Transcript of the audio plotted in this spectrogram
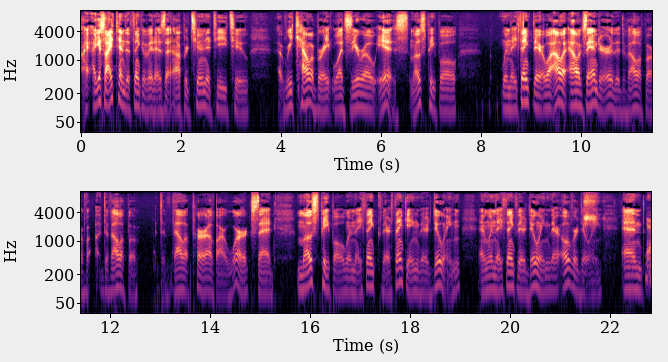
I, I guess I tend to think of it as an opportunity to recalibrate what zero is. Most people when they think they're well, Alexander, the developer of, developer developer of our work, said most people when they think they're thinking, they're doing, and when they think they're doing, they're overdoing. And Yeah.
